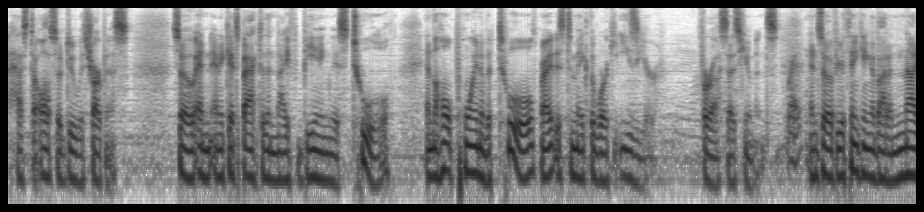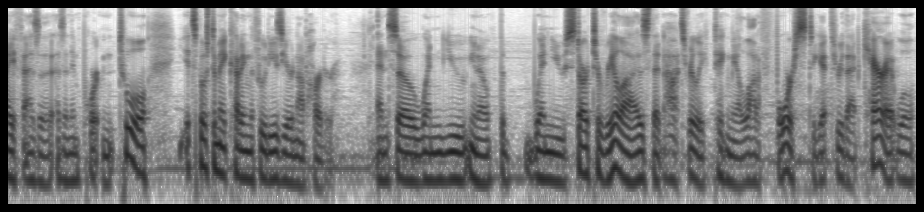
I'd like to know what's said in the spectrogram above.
has to also do with sharpness. So, and and it gets back to the knife being this tool, and the whole point of a tool, right, is to make the work easier for us as humans. Right. And so, if you're thinking about a knife as a as an important tool, it's supposed to make cutting the food easier, not harder. And so when you you know the when you start to realize that oh it's really taking me a lot of force to get through that carrot, well,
